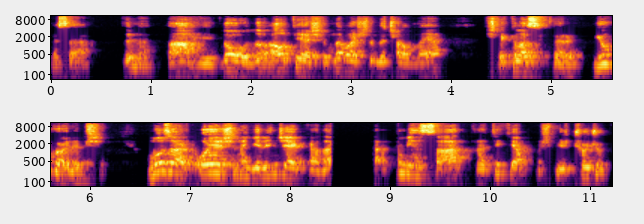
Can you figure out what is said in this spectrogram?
mesela değil mi? Dahi doğdu 6 yaşında başladı çalmaya işte klasikleri. Yok öyle bir şey. Mozart o yaşına gelinceye kadar bin saat pratik yapmış bir çocuk.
